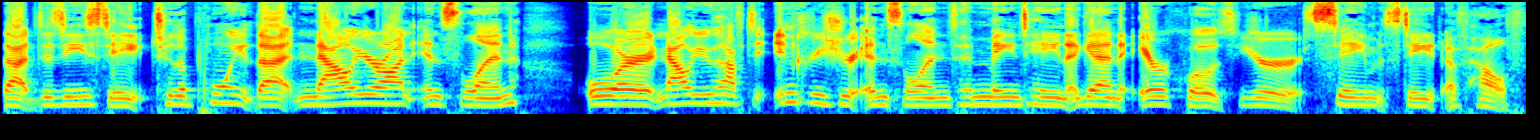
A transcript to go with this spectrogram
that disease state to the point that now you're on insulin or now you have to increase your insulin to maintain, again, air quotes, your same state of health.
